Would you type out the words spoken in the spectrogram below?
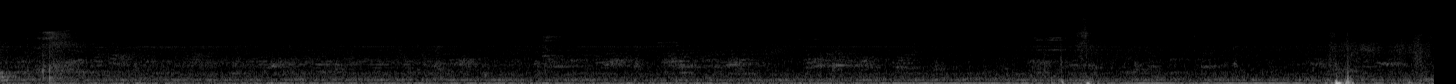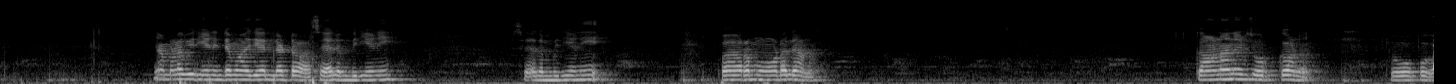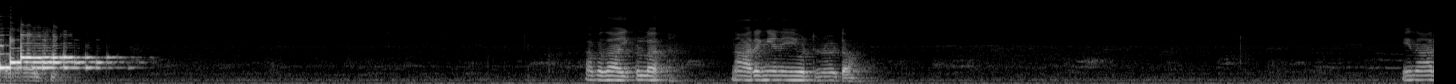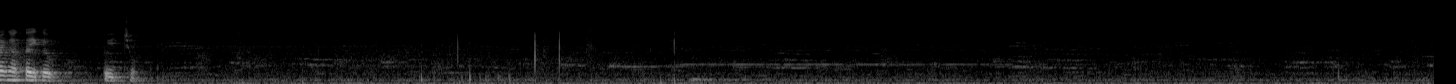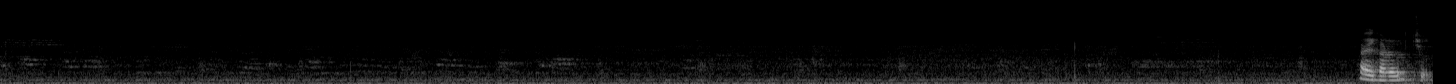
നമ്മളെ ബിരിയാണിന്റെ മാതിരി അല്ല കേട്ടോ സേലം ബിരിയാണി. സേലം ബിരിയാണി വേറെ മോഡലാണ്. കാണാനൊരു ചൊറുക്കാണ് ചുവപ്പ് കളറായിട്ട് അപ്പോൾ അതായിക്കുള്ള നാരങ്ങയാണ് ഈ വെട്ടണ കേട്ടോ ഈ നാരങ്ങ കൈക്ക് ഒഴിച്ചു അതിക്കട വെച്ചു.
